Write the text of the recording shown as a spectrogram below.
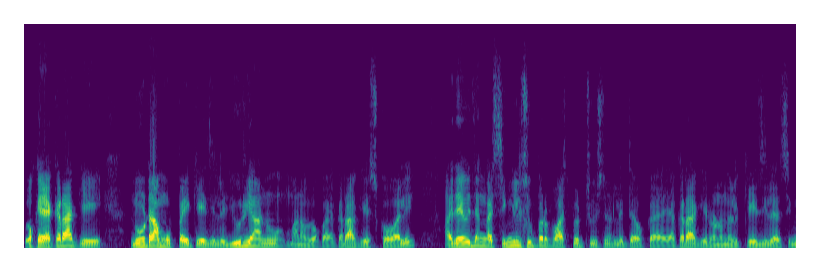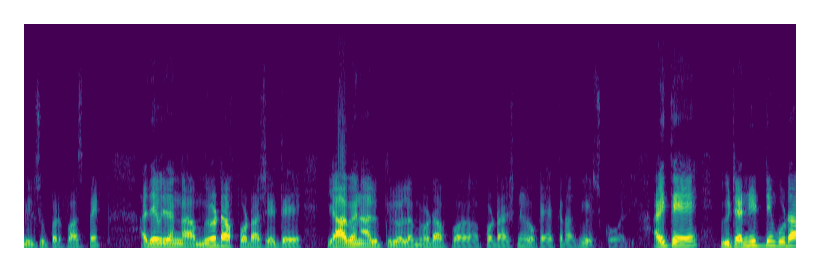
ఒక ఎకరాకి నూట ముప్పై కేజీల యూరియాను మనం ఒక ఎకరాకి వేసుకోవాలి. అదేవిధంగా సింగిల్ సూపర్ ఫాస్ఫేట్ చూసినట్లయితే ఒక ఎకరాకి రెండు వందల కేజీల సింగిల్ సూపర్ ఫాస్ఫేట్. అదేవిధంగా మ్యూరట్ ఆఫ్ పొటాష్ అయితే యాభై నాలుగు కిలోల మ్యూరట్ ఆఫ్ పొటాష్ని ఒక ఎకరాకు వేసుకోవాలి. అయితే వీటన్నిటిని కూడా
